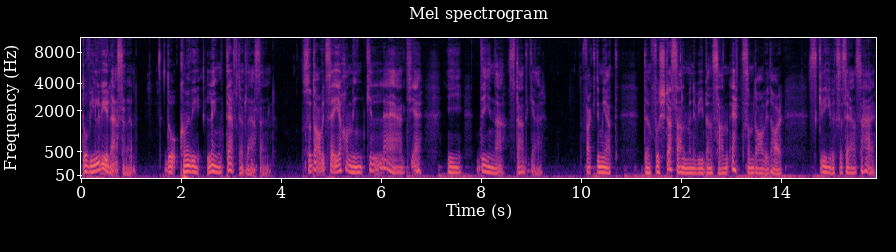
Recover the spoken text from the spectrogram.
då vill vi ju läsa den. Då kommer vi längta efter att läsa den. Så David säger, jag har min glädje i dina stadgar. Faktum är att den första salmen i Bibeln, psalm 1, som David har skrivit, så säger han så här.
